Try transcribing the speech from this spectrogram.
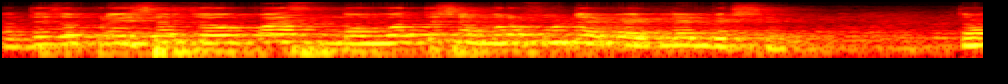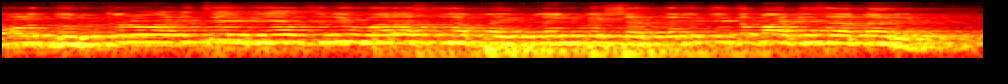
आणि त्याचं प्रेशर जवळपास नव्वद ते शंभर फूट आहे पाईपलाईनपेक्षा त्यामुळे दुर्गडवाडीचा एरिया जरी वर असला पाईपलाईनपेक्षा तरी तिथं पाणी जाणार आहे.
